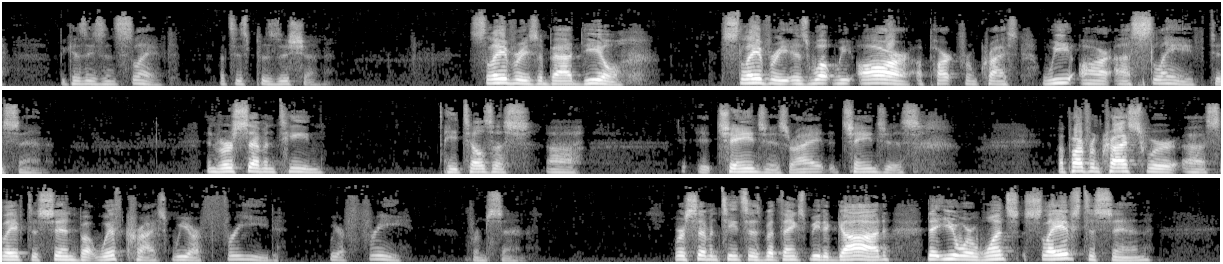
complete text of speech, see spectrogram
Because he's enslaved. That's his position. Slavery is a bad deal. Slavery is what we are apart from Christ. We are a slave to sin. In verse 17, he tells us uh, it changes, right? It changes. Apart from Christ, we're uh, slave to sin, but with Christ, we are freed. We are free from sin. Verse 17 says, But thanks be to God that you were once slaves to sin,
